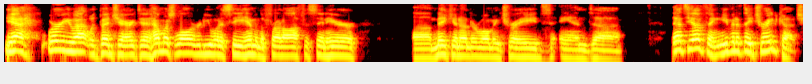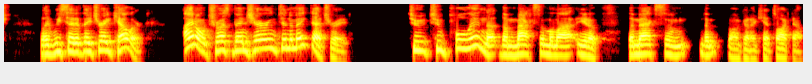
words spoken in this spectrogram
yeah, where are you at with Ben Cherington? How much longer do you want to see him in the front office in here uh, making underwhelming trades? And uh, that's the other thing. Even if they trade Kutch, like we said, if they trade Keller, I don't trust Ben Cherington to make that trade to to pull in the, the maximum, uh, you know, the maximum. The, oh god, I can't talk now.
